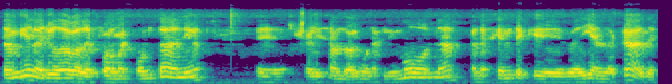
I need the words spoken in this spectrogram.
También ayudaba de forma espontánea, eh, realizando algunas limosnas a la gente que veía en la calle.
